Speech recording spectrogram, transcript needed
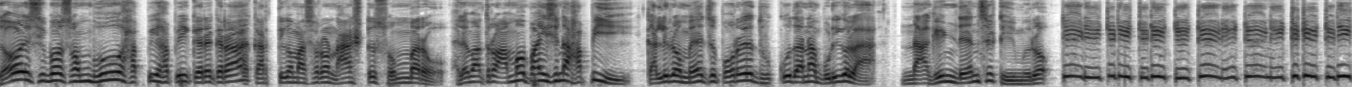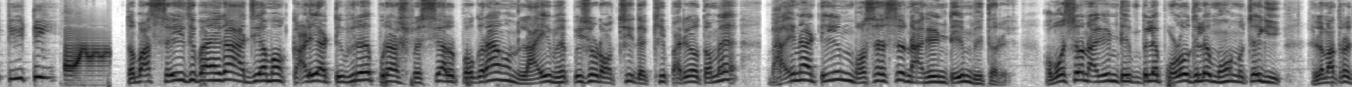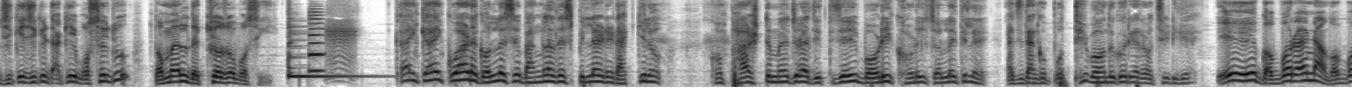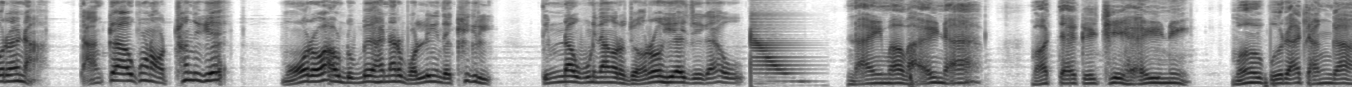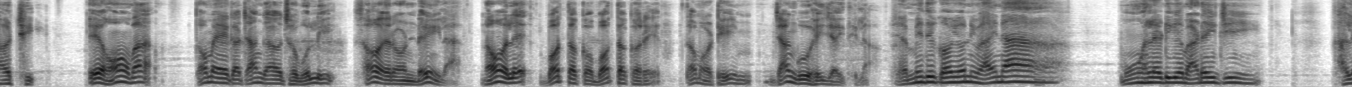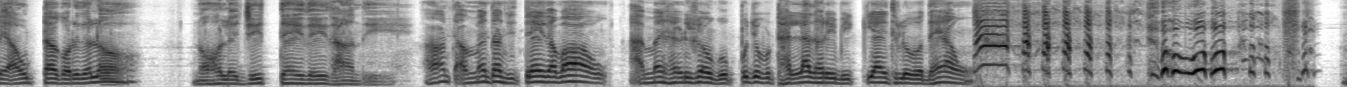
জয় Shiv Shambhu happy happy কেরেকেরা কার্তিক মাসর last সোমবার হলে মাত্র আম পাই সিনা হাপি কালির ম্যাচ পরে ধুকুদানা বুড়িগলা নাগিন ড্যান্স টিমর ତ ବାସ୍ ସେଇଥିପାଇଁକା ଆଜି ଆମ କାଳିଆ ଟିଭିରେ ପୁରା ସ୍ପେଶିଆଲ ପ୍ରୋଗ୍ରାମ ଲାଇଭ୍ ଏପିସୋଡ୍ ଅଛି ଦେଖିପାରିବ ତମେ ଭାଇନା ଟିମ୍ ଭର୍ସେସ୍ ନାଗିନ୍ ଟିମ୍ ଭିତରେ ଅବଶ୍ୟ ନାଗିନ୍ ଟିମ୍ ପିଲେ ପଳାଉଥିଲେ ମୁହଁ ନୁଚେଇକି ହେଲେ ମାତ୍ର ଝିକି ଝିକି ଡାକି ବସେଇଛୁ ତମେ ହେଲେ ଦେଖିବ ସବୁ ବସିକି କାଇଁ କାଇଁ କୁଆଡ଼େ ଗଲେ ସେ ବାଂଲାଦେଶ ପିଲାଟି ଡାକିଲ କ'ଣ ଫାର୍ଷ୍ଟ ମ୍ୟାଚ୍ରା ଜିତି ଯାଇ ବଡ଼ି ଖଡ଼ି ଚଲେଇଥିଲେ ଆଜି ତାଙ୍କୁ ପୋଥି ବନ୍ଦ କରିବାର ଅଛି ଟିକେ ଏ ଗୋବର ଏଇନା ଗବର ଏଇନା ତାଙ୍କେ ଆଉ କ'ଣ ଅଛନ୍ତି କିଏ ମୋର ଆଉ ଡୁବେ ହାଇନାର ବୋଲିଂ ଦେଖିକିରି ତିନିଟାକୁ ପୁଣି ତାଙ୍କର ଜ୍ୱର ହେଇଯାଇଛି ଏକା ଆଉ ନାଇଁ ମୋ ଭାଇନା ମୋତେ କିଛି ହେଇନି ମୁଁ ପୁରା ଚାଙ୍ଗା ଅଛି ଏ ହଁ ବା ତମେ ଏକା ଚାଙ୍ଗା ଅଛ ବୋଲି ଶହେ ରନ୍ ଡେଇଁଲା ନହେଲେ ବତକ ବତକରେ ଟିମ୍ ଜାଙ୍ଗୁ ହେଇଯାଇଥିଲା ସେମିତି କହିବନି ଭାଇନା ମୁଁ ହେଲେ ଟିକେ ବାଡ଼େଇଛି ଖାଲି ଆଉଟ୍ଟା କରିଦେଲ ନହେଲେ ଜିତେଇ ଦେଇଥାନ୍ତି ହଁ ତମେ ତ ଜିତେଇ ଦେବ ଆଉ ଆମେ ସେଠି ସବୁ ଗୁପୁଚୁପ ଠେଲା ଧରି ବିକି ଆଇଥିଲୁ ବୋଧେ ଆଉ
